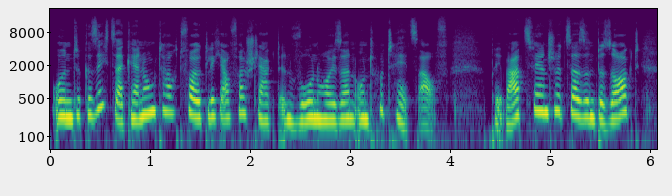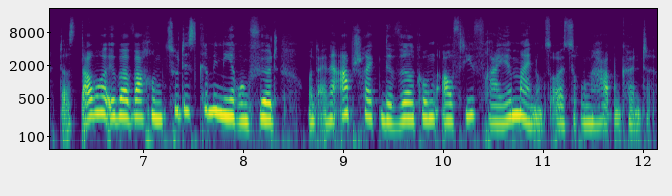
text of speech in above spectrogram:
und Gesichtserkennung taucht folglich auch verstärkt in Wohnhäusern und Hotels auf. Privatsphärenschützer sind besorgt, dass Dauerüberwachung zu Diskriminierung führt und eine abschreckende Wirkung auf die freie Meinungsäußerung haben könnte.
